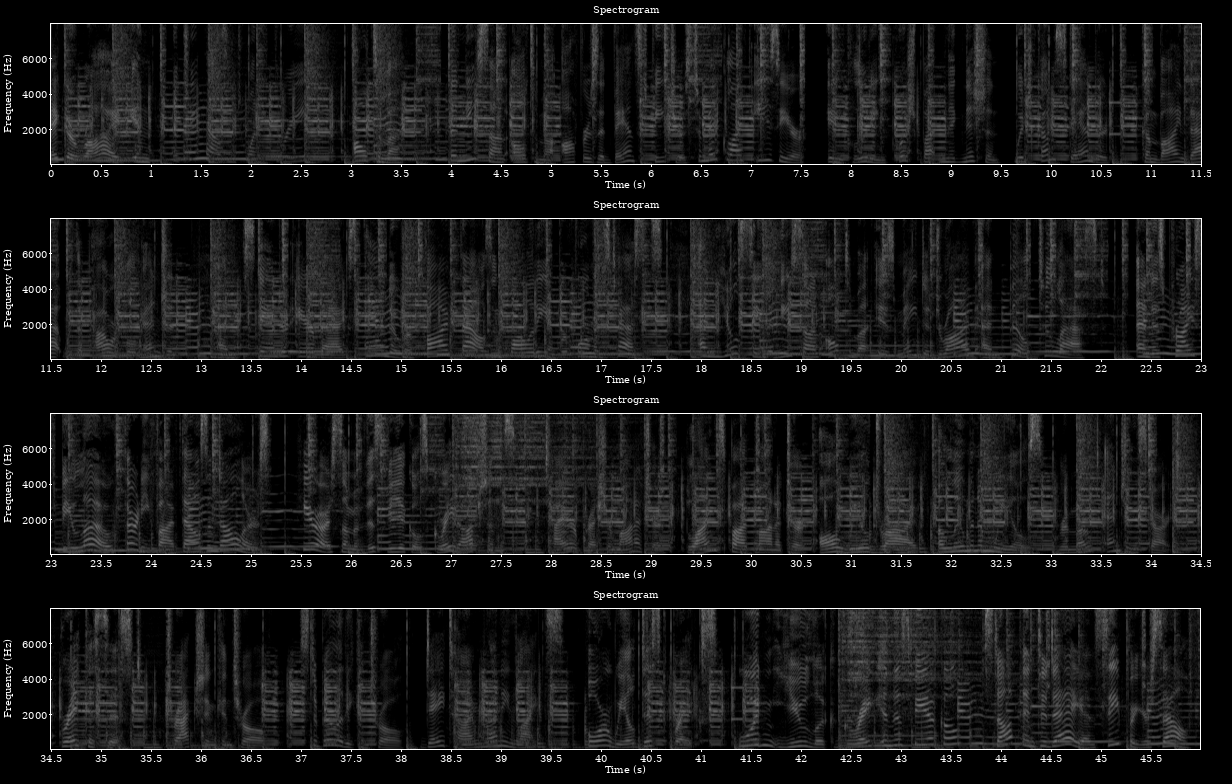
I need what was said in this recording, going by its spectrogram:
Take a ride in the 2023 Altima. The Nissan Altima offers advanced features to make life easier, including push-button ignition, which comes standard. Combine that with a powerful engine and standard airbags and over 5,000 quality and performance tests, and you'll see the Nissan Altima is made to drive and built to last and is priced below $35,000. Here are some of this vehicle's great options. Tire pressure monitor, blind spot monitor, all-wheel drive, aluminum wheels, remote engine start, brake assist, traction control, stability control, daytime running lights, four-wheel disc brakes. Wouldn't you look great in this vehicle? Stop in today and see for yourself.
